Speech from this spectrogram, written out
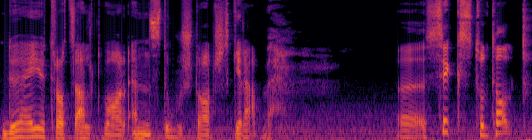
Du är ju trots allt var en storstadsgrabb. Uh, sex totalt.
